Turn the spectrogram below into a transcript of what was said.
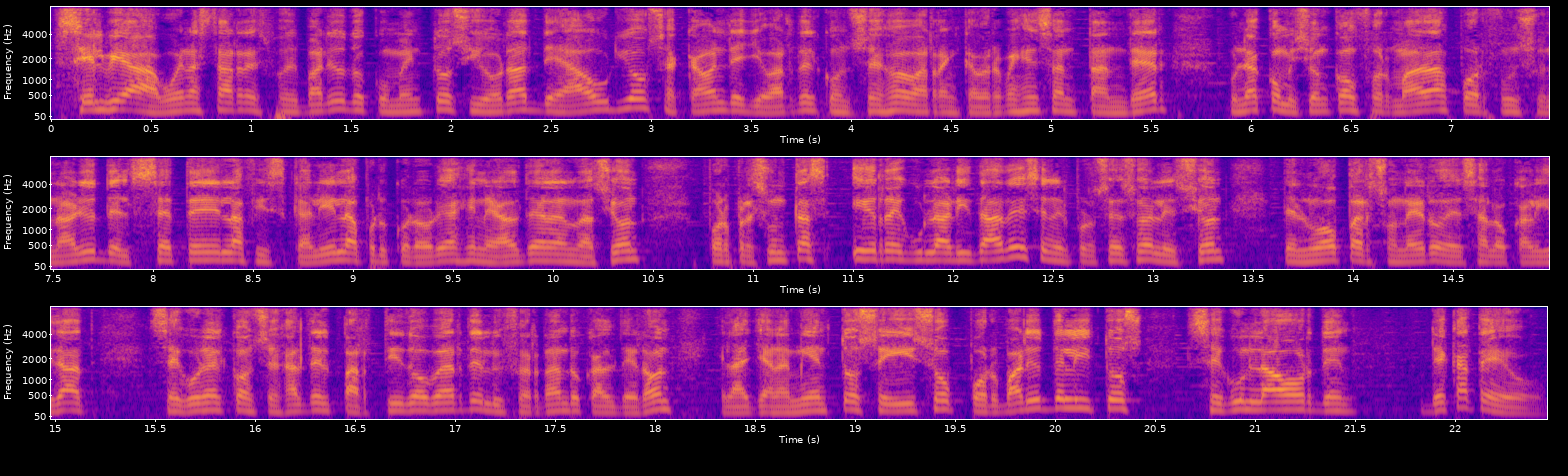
Silvia, buenas tardes. Pues varios documentos y horas de audio se acaban de llevar del Consejo de Barranca Bermeja en Santander, una comisión conformada por funcionarios del CT de la Fiscalía y la Procuraduría General de la Nación por presuntas irregularidades en el proceso de elección del nuevo personero de esa localidad. Según el concejal del Partido Verde, Luis Fernando Calderón, el allanamiento se hizo por varios delitos según la orden de cateo.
